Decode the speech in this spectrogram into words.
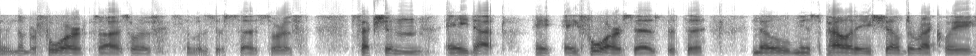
number four, uh, sort of, is this, uh, sort of section A dot A, A4 says that the no municipality shall directly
